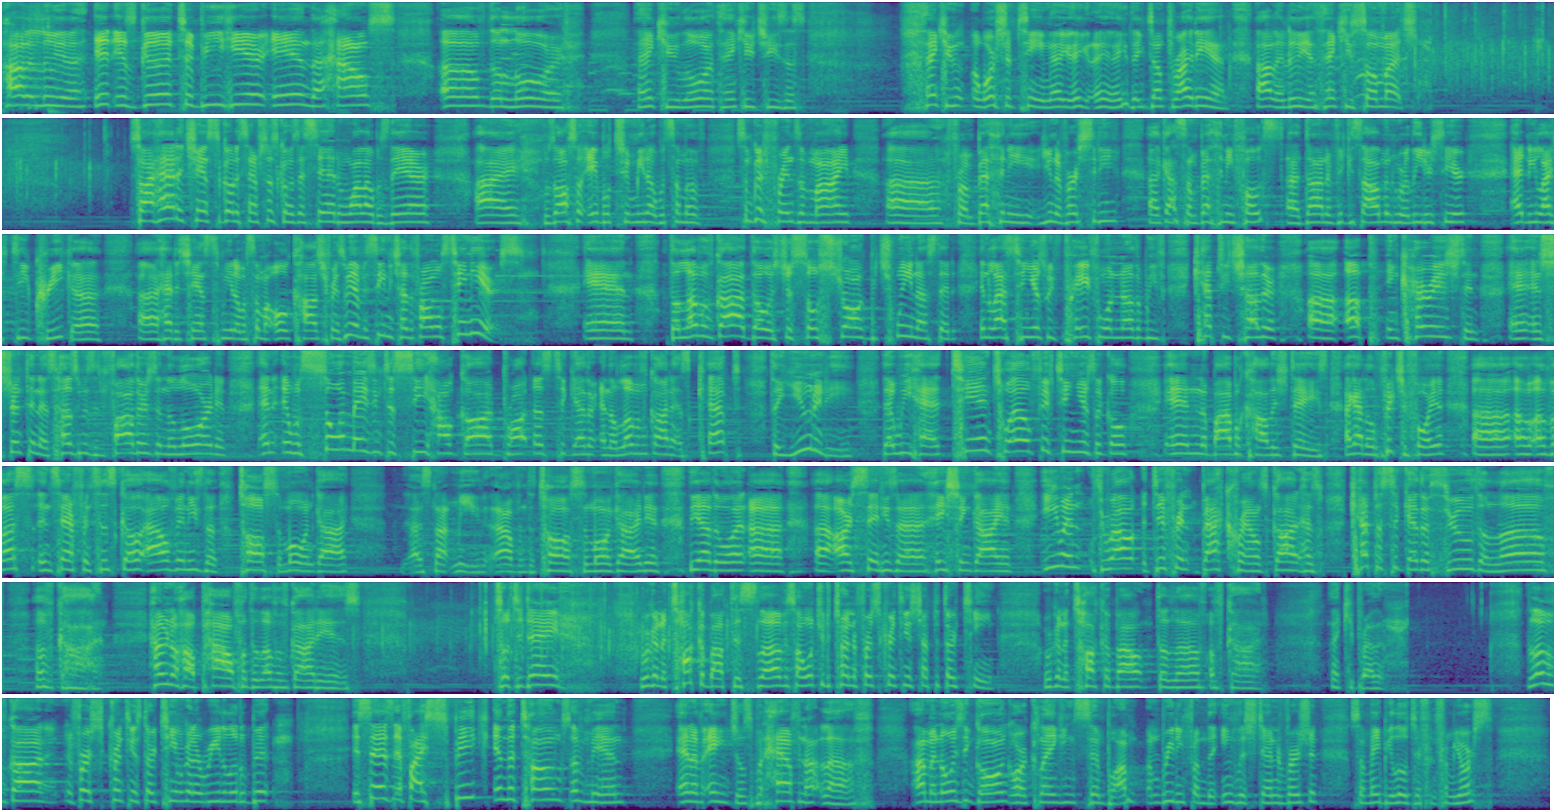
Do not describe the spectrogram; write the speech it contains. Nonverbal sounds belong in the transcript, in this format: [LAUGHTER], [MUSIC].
Hallelujah. It is good to be here in the house of the Lord. Thank you, Lord. Thank you, Jesus. Thank you, worship team. They, they, they, jumped right in. Hallelujah. Thank you so much. So I had a chance to go to San Francisco, as I said, and while I was there, I was also able to meet up with some of some good friends of mine uh, from Bethany University. I got some Bethany folks, uh, Don and Vicki Solomon, who are leaders here at New Life Deep Creek. Uh, I had a chance to meet up with some of my old college friends. We haven't seen each other for almost 10 years. And the love of God, though, is just so strong between us that in the last 10 years we've prayed for one another. We've kept each other uh, up, encouraged, and, and, and, strengthened as husbands and fathers in the Lord. And, and it was so amazing to see how God brought us together. And the love of God has kept the unity that we had 10, 12, 15 years ago in the Bible college days. I got a little picture for you uh, of, of us in San Francisco. Alvin, he's the tall Samoan guy. That's not me, Alvin, the tall Samoan guy. And then the other one, uh, uh, Arsene, he's a Haitian guy. And even throughout different backgrounds, God has kept us together through the love of God. How do you know how powerful the love of God is? So today, we're going to talk about this love. So I want you to turn to 1 Corinthians chapter 13. We're going to talk about the love of God. Thank you, brother. The love of God in 1 Corinthians 13, we're going to read a little bit. It says, If I speak in the tongues of men and of angels, but have not love, I'm a noisy gong or a clanging cymbal. I'm, I'm reading from the English Standard Version, so maybe a little different from yours.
